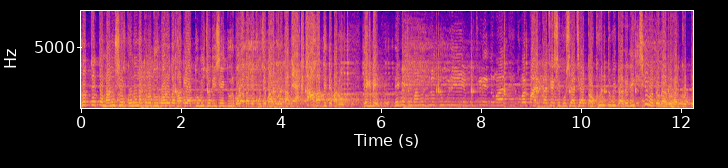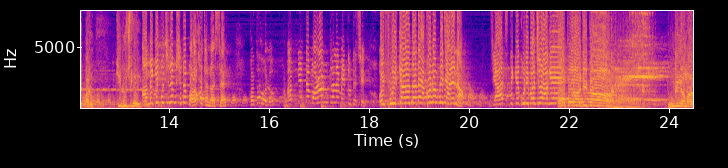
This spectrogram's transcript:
প্রত্যেকটা মানুষের কোনো না কোনো দুর্বলতা থাকে আর তুমি যদি সেই দুর্বলতাকে খুঁজে বার করে তাতে একটা হাত দিতে পারো। দেখবে দেখবে সেই মানুষগুলো তুমড়ে মুচড়ে তোমার তোমার পায়ের কাছে এসে বসে আছে আর তখন তুমি তাদের ইচ্ছে মতো ব্যবহার করতে পারো। কি বুঝলে? আমি কি বুঝলাম সেটা বড় কথা নয় স্যার। কথা হলো আপনি একটা মরণ খেলা মেতে উঠেছেন। ওই ফুলকি আরও দাদা এখনও আপনি জানে না। যে আজ থেকে কুড়ি বছর আগে অপরাজিতা! তুমি আমার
